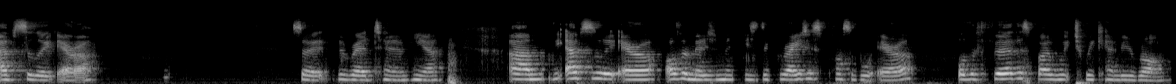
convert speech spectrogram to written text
absolute error. So the red term here. Um, the absolute error of a measurement is the greatest possible error or the furthest by which we can be wrong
